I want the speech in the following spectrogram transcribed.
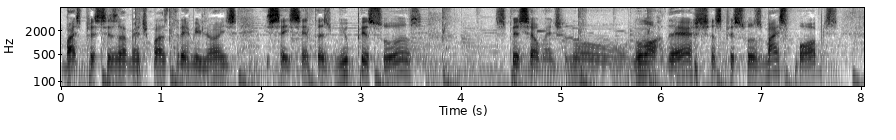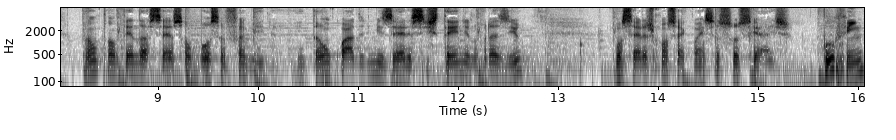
mais precisamente quase 3 milhões e 600 mil pessoas, especialmente no, no Nordeste, as pessoas mais pobres não estão tendo acesso ao Bolsa Família. Então o quadro de miséria se estende no Brasil com sérias consequências sociais. Por fim,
